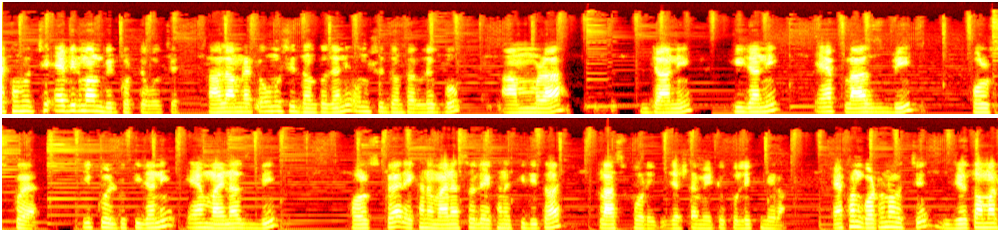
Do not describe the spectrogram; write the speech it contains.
এখন হচ্ছে এ বির মান বের করতে বলছে। তাহলে আমরা একটা অনুসিদ্ধান্ত জানি। অনুসিদ্ধান্ত লিখব, আমরা জানি, কি জানি? A plus b whole square equal to কি জানি? A minus b whole square এখানে মাইনাস হলে এখানে কি দিতে হয়? প্লাস ফোর এবি জাস্ট আমি এটুকু লিখে নিলাম। এখন ঘটনা হচ্ছে, যেহেতু আমার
